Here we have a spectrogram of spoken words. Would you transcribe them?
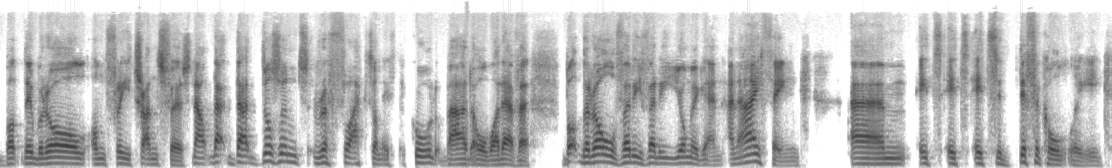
but they were all on free transfers. Now that that doesn't reflect on if they're good, bad, or whatever. But they're all very, very young again, and I think um, it's it's it's a difficult league.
